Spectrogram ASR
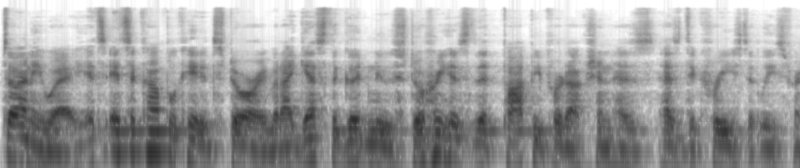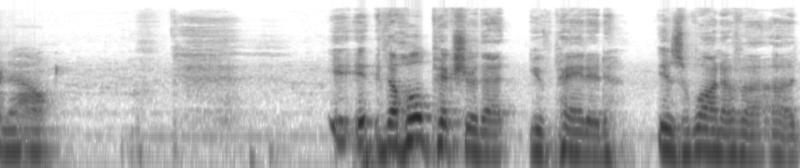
so anyway, it's it's a complicated story, but I guess the good news story is that poppy production has has decreased at least for now. It, it, the whole picture that you've painted is one of a,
